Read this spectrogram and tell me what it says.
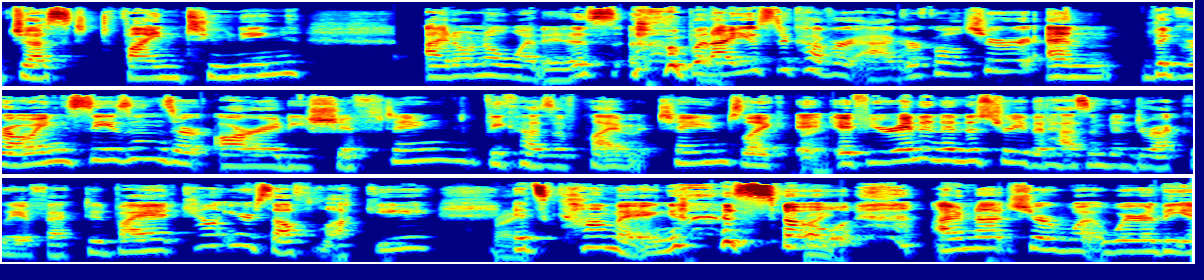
just fine tuning. I don't know what is, but I used to cover agriculture and the growing seasons are already shifting because of climate change. Like right. if you're in an industry that hasn't been directly affected by it, count yourself lucky. Right. It's coming. so right. I'm not sure what, where the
